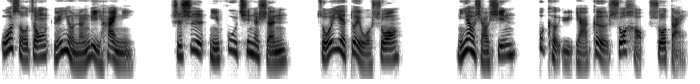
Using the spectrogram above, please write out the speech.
我手中原有能力害你，只是你父亲的神昨夜对我说：“你要小心，不可与雅各说好说歹。”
